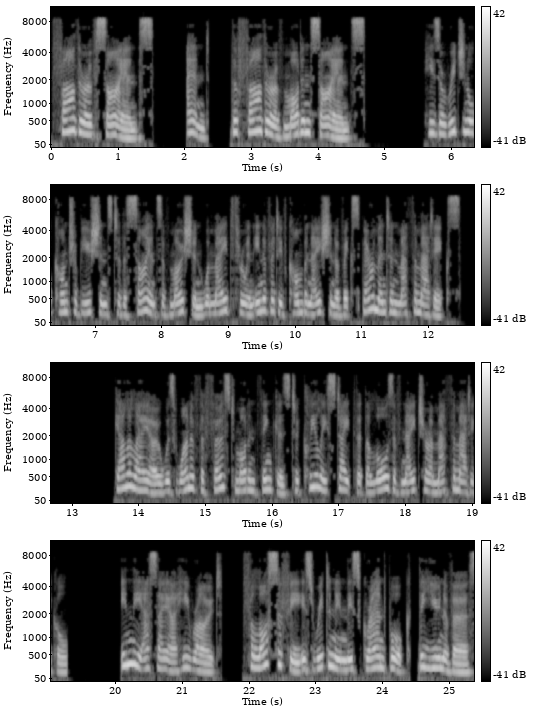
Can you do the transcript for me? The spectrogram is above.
«father of science», and «the father of modern science». His original contributions to the science of motion were made through an innovative combination of experiment and mathematics. Galileo was one of the first modern thinkers to clearly state that the laws of nature are mathematical. In the Assayer he wrote, "...philosophy is written in this grand book, the universe.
